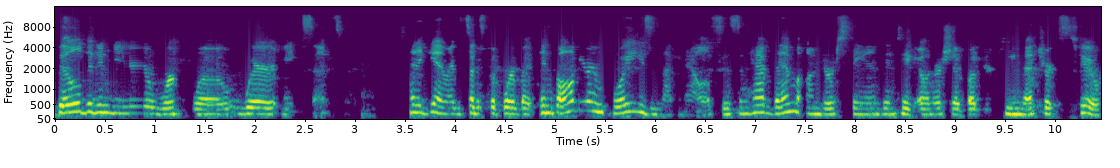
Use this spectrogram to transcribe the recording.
Build it into your workflow where it makes sense. And again, I've said this before, but involve your employees in that analysis and have them understand and take ownership of your key metrics too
